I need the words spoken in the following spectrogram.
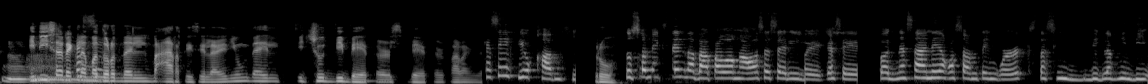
Mm. Hindi sa reklamador dahil maarte sila. Yung dahil it should be better. Is better. Parang. Kasi if you come here, true. to some extent, natatawa nga ako sa sarili ko eh. Kasi pag nasanay ako something works, tapos biglang hindi,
